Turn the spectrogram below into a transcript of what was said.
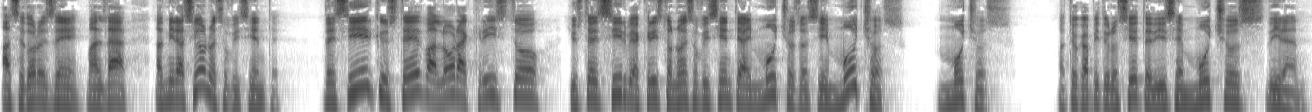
hacedores de maldad. La admiración no es suficiente. Decir que usted valora a Cristo y usted sirve a Cristo no es suficiente. Hay muchos así, muchos, muchos. Mateo capítulo 7 dice, muchos dirán.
